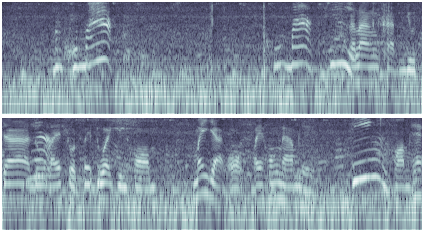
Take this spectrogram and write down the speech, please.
บมันคุ้มมากคุ้ มมากพี่กำลังขัดอยู่จ้าดูไลฟ์สดไปด้วยกินหอม ไม่อยากออกไปห้องน้ำเลย จริง หอมแท้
